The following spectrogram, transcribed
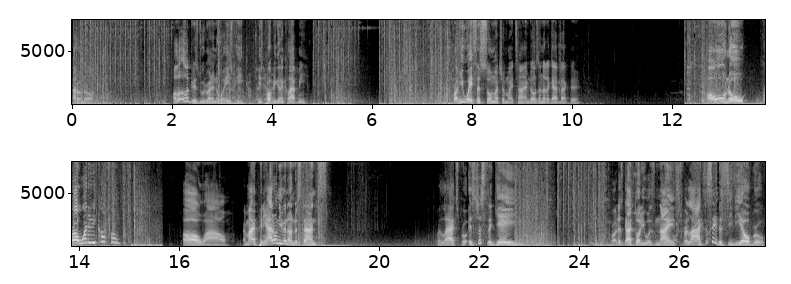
I don't know. Oh, look, look at this dude running away. He's, he, he's probably going to clap me. Bro, he wasted so much of my time. There was another guy back there. Oh, no. Bro, where did he come from? Oh, wow. In my opinion, I don't even understand Relax, bro. It's just a game. Bro, this guy thought he was nice. Relax. This ain't the CDL, bro.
